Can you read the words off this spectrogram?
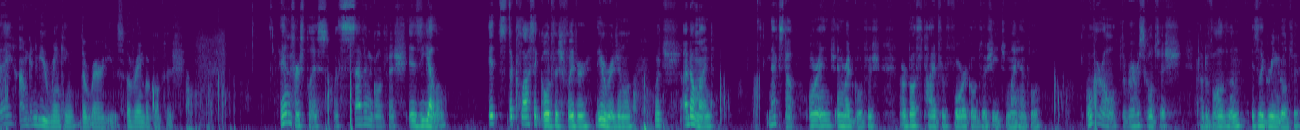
Today, I'm going to be ranking the rarities of rainbow goldfish. In first place, with seven goldfish, is yellow. It's the classic goldfish flavor, the original, which I don't mind. Next up, orange and red goldfish are both tied for four goldfish each in my handful. Overall, the rarest goldfish out of all of them is the green goldfish.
